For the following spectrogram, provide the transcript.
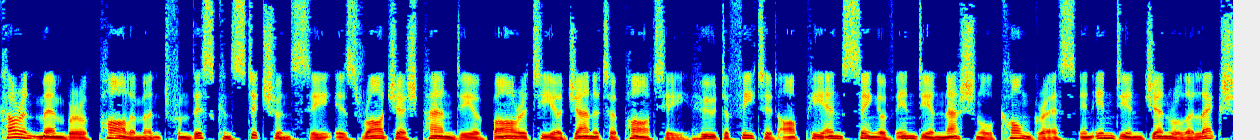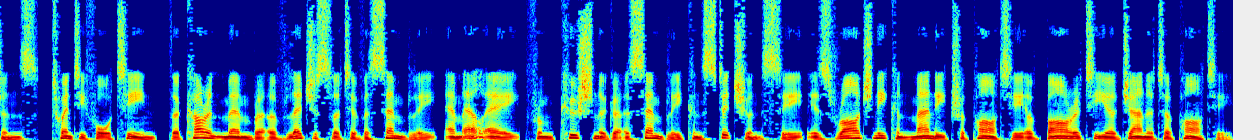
Current Member of Parliament from this constituency is Rajesh Pandey of Bharatiya Janata Party who defeated RPN Singh of Indian National Congress in Indian general elections, 2014. The current Member of Legislative Assembly MLA from Kushinagar Assembly constituency is Rajnikant Mani Tripathi of Bharatiya Janata Party.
